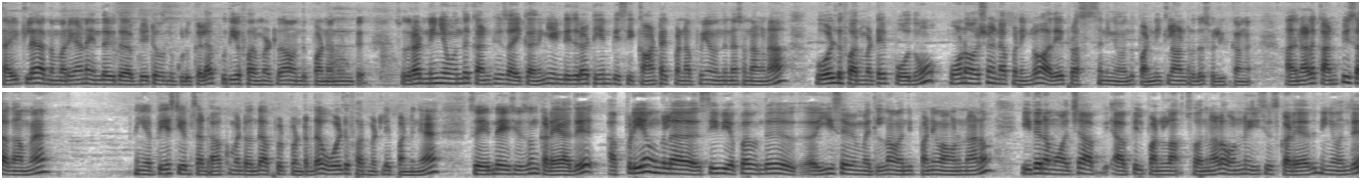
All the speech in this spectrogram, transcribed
சைட்டில் அந்த மாதிரியான எந்த வித அப்டேட்டும் வந்து கொடுக்கல. புதிய ஃபார்மேட்டில் தான் வந்து பண்ணணுன்ட்டு ஸோ அதனால் நீங்கள் வந்து கன்ஃபியூஸ் ஆகிக்காதீங்க இண்டிவிஜுவலாக டிஎன்பிஎஸ்சி காண்டாக்ட் பண்ணப்பையும் வந்து என்ன சொன்னாங்கன்னா ஓல்டு ஃபார்மேட்டே போதும். போன வருஷம் என்ன பண்ணீங்களோ அதே ப்ராசஸை நீங்கள் வந்து பண்ணிக்கலான்றதை சொல்லியிருக்காங்க. அதனால் கன்ஃபியூஸ் ஆகாமல் நீங்கள் பிஎஸ்டிஎம்ஸ் டாக்குமெண்ட் வந்து அப்லோட் பண்ணுறத ஓல்டு ஃபார்மேட்லேயே பண்ணுங்கள் ஸோ எந்த இஷ்யூஸும் கிடையாது. அப்படியே உங்களை சிவி அப்போ வந்து இ சேவை மையத்தில் தான் வந்து பண்ணி வாங்கணும்னாலும் இதை நம்ம வச்சு அப் அப்பீல் பண்ணலாம். ஸோ அதனால் ஒன்றும் இஷ்யூஸ் கிடையாது. நீங்கள் வந்து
